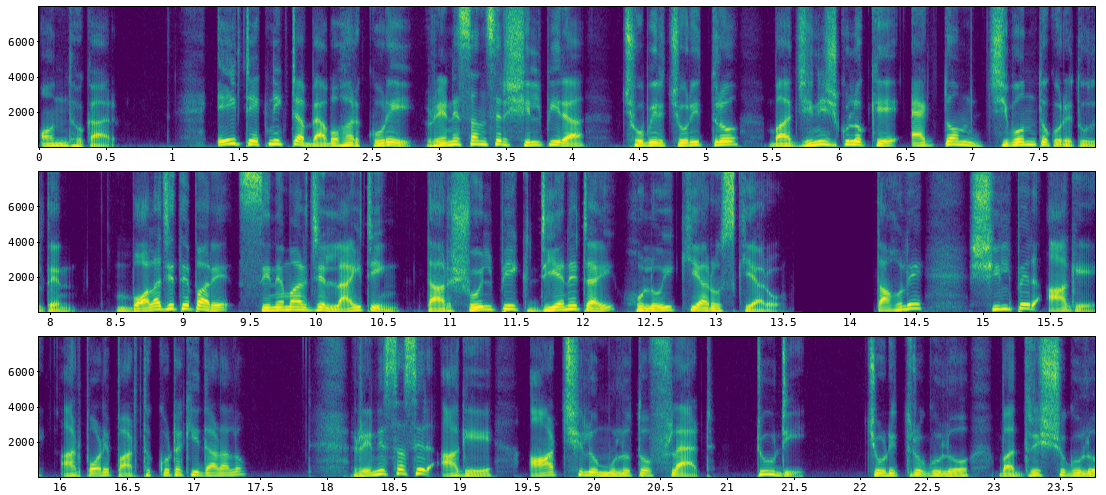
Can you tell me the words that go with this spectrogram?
অন্ধকার। এই টেকনিকটা ব্যবহার করেই রেনেসান্সের শিল্পীরা ছবির চরিত্র বা জিনিসগুলোকে একদম জীবন্ত করে তুলতেন। বলা যেতে পারে, সিনেমার যে লাইটিং, তার শৈল্পিক ডিএনএটাই হলই কিয়ারোস্কিয়ারো তাহলে শিল্পের আগে আর পরে পার্থক্যটা কি দাঁড়াল? রেনেসাসের আগে আর্ট ছিল মূলত ফ্ল্যাট টু চরিত্রগুলো বা দৃশ্যগুলো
